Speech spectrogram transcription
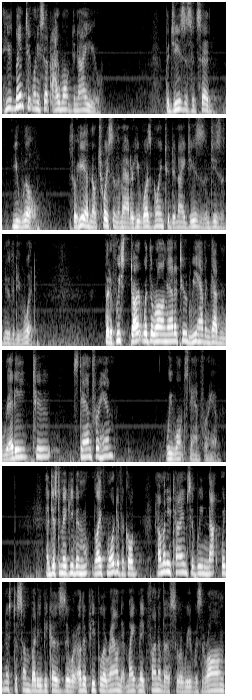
He meant it when he said, I won't deny you. But Jesus had said, You will. So he had no choice in the matter. He was going to deny Jesus, and Jesus knew that he would. But if we start with the wrong attitude, we haven't gotten ready to stand for him, we won't stand for him. And just to make even life more difficult, how many times have we not witnessed to somebody because there were other people around that might make fun of us, or we, it was the wrong,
